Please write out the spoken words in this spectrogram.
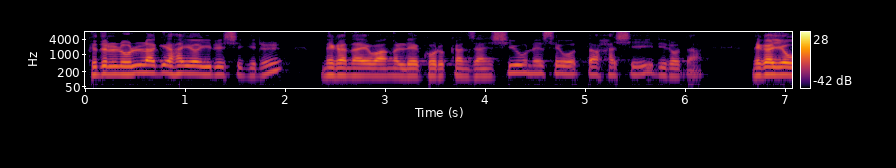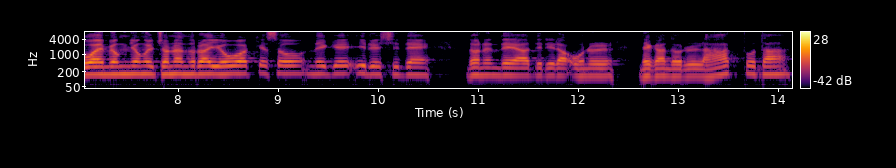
그들을 놀라게 하여 이르시기를 내가 나의 왕을 내 거룩한 산 시온에 세웠다 하시리로다. 내가 여호와의 명령을 전하노라 여호와께서 내게 이르시되 너는 내 아들이라 오늘 내가 너를 낳았도다.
